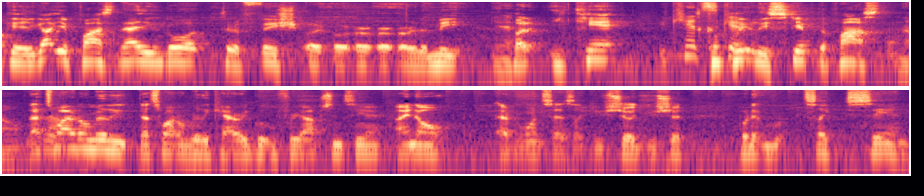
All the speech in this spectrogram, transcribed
okay, you got your pasta. Now you can go up to the fish or, or, or, or, or the meat. Yeah. But you can't You can't completely skip. skip, the pasta. No, that's No. why I don't really. That's why I don't really carry gluten-free options here. I know everyone says like you should, you should, but it, it's like sand.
